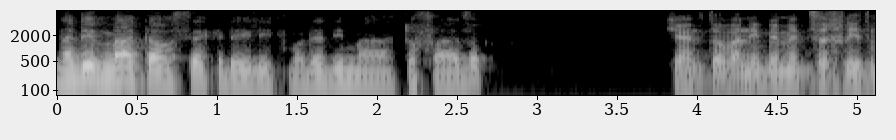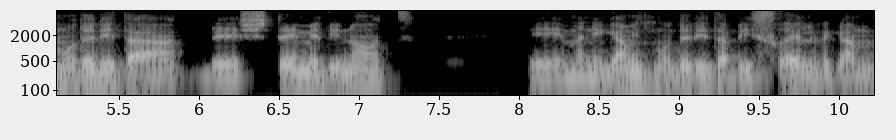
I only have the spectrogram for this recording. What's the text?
נדיב, מה אתה עושה כדי להתמודד עם התופעה הזאת? כן, טוב, אני באמת צריך להתמודד איתה בשתי מדינות. אמ, אני גם מתמודד איתה בישראל וגם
